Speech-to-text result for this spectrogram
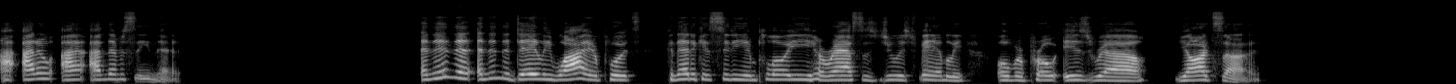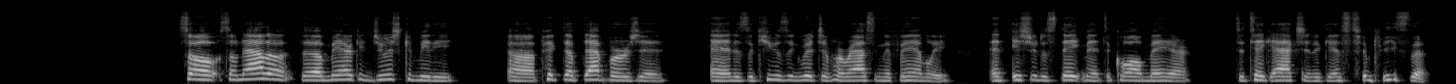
I, I don't I, I've never seen that. And then the and then the Daily Wire puts Connecticut city employee harasses Jewish family over pro-Israel yard sign. So so now the, the American Jewish Committee uh, picked up that version and is accusing Rich of harassing the family and issued a statement to call Mayor to take action against Thabisa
